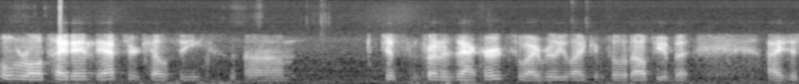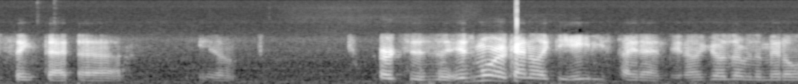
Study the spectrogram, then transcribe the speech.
overall tight end after Kelce. Um, just in front of Zach Ertz, who I really like in Philadelphia, but I just think that uh, you know Ertz is is more kind of like the '80s tight end. You know, he goes over the middle,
